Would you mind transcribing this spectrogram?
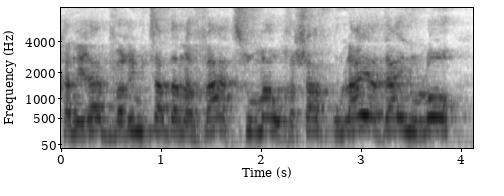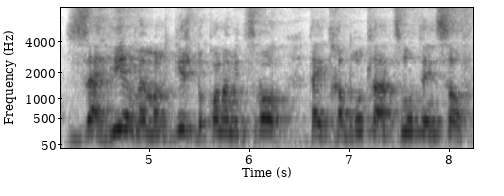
כנראה הדברים מצד ענווה עצומה, הוא חשב אולי עדיין הוא לא זהיר ומרגיש בכל המצוות את ההתחברות לעצמות אינסוף.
